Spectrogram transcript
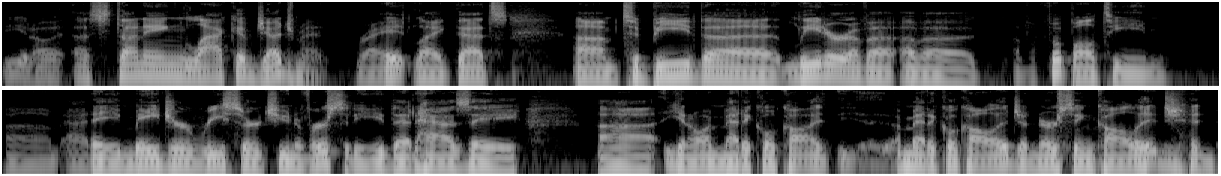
you know a stunning lack of judgment, right? Like that's um, to be the leader of a of a of a football team um, at a major research university that has a uh, you know, a medical college, a medical college, a nursing college, and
